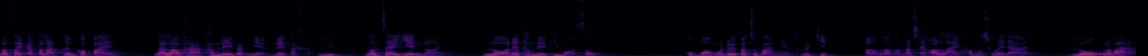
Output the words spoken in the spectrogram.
เราใส่การตลาดเพิ่มเข้าไป แล้วเราหาทำเลแบบเนี้ยในสาขาอื่น เราใจเย็นหน่อย รอได้ทำเลที่เหมาะสม ผมมองว่าโดยปัจจุบันเนี่ยธุรกิจเอ่อเราสามารถใช้ออนไลน์เข้ามาช่วยได้โรคระบาด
